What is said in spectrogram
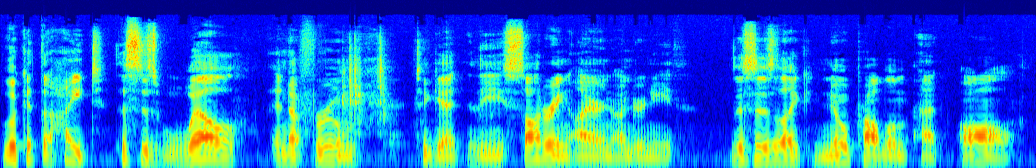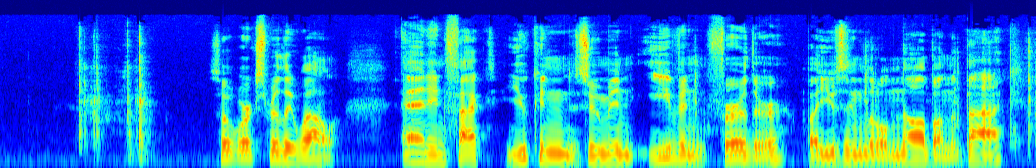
look at the height. This is well enough room to get the soldering iron underneath. This is like no problem at all. So it works really well. And in fact, you can zoom in even further by using the little knob on the back.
